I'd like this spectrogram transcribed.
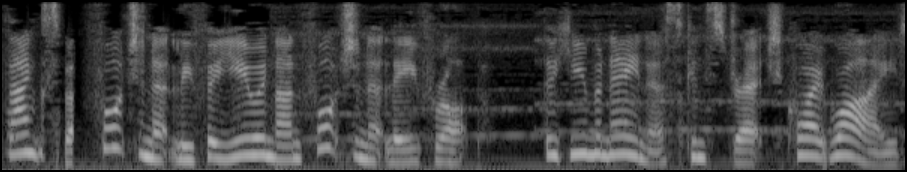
Thanks but, fortunately for you and unfortunately for op. The human anus can stretch quite wide.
